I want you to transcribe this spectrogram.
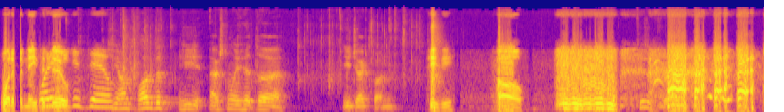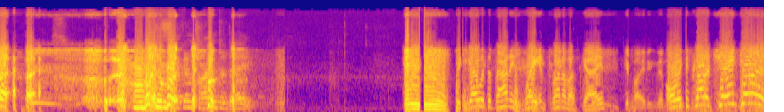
What did Nathan What did do? he just do? He unplugged the. He accidentally hit the eject button. TV. Oh. Jesus Christ. Second time today. the guy with the bounty is right in front of us, guys. Fighting them. Oh, he's got a chain gun!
